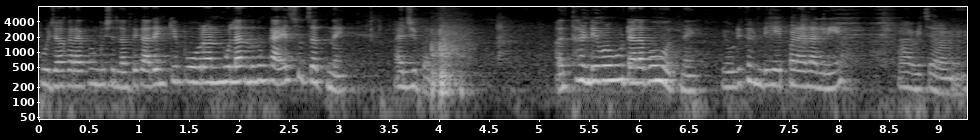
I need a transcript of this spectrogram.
पूजा करायला पण उशीर लागते. कारण की पोरां मुलांमधून काहीच सुचत नाही अजिबात. आणि थंडीमुळे उठायला पण होत नाही. एवढी थंडी हे पडायला लागली आहे. काय विचारावे नाही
